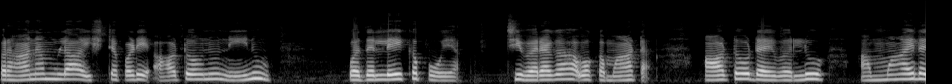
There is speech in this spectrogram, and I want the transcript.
ప్రాణంలా ఇష్టపడే ఆటోను నేను వదల్లేకపోయా. చివరగా ఒక మాట ఆటో డ్రైవర్లు అమ్మాయిల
